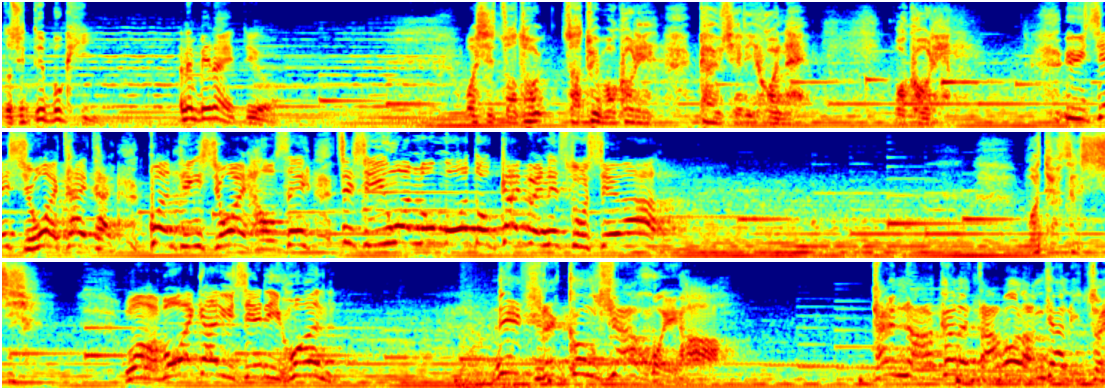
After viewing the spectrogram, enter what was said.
就是对不起，安尼变哪会对？我是绝对绝对不可能跟雨杰离婚的，不可能。雨杰是我的太太，冠廷是我的后生，这是永远拢无法度改变的事实啊！我就算死，我嘛无爱跟雨杰离婚。你是在讲啥话哈？天哪干的查某人这么多，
